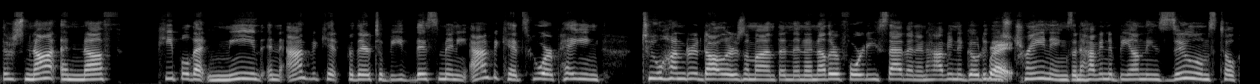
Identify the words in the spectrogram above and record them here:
there's not enough people that need an advocate for there to be this many advocates who are paying $200 a month and then another 47 and having to go to these trainings and having to be on these zooms till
